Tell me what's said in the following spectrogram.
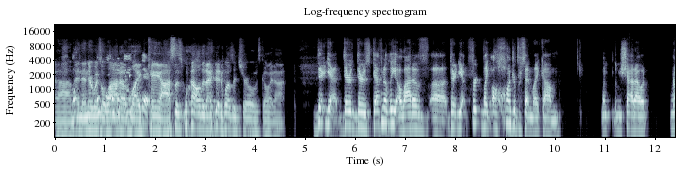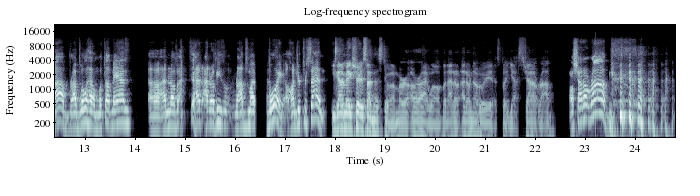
Um, and then there was a lot of like chaos as well that I didn't wasn't sure what was going on. There, yeah, there there's definitely a lot of uh there yeah for like a hundred percent like um let, let me shout out Rob Rob Wilhelm what's up man uh I don't know if I, I don't know if he's Rob's my boy a hundred percent You got to make sure to send this to him, or or I will. But I don't I don't know who he is. But yes, shout out Rob. I'll shout out Rob that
